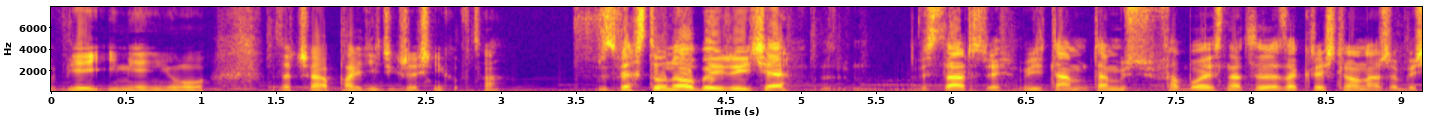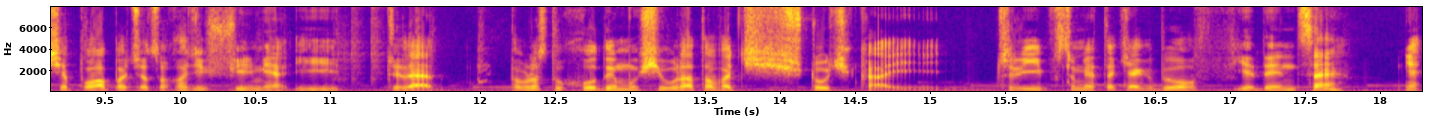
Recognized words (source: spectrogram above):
w jej imieniu zaczęła palić grzeszników, co? Zwiastuny obejrzyjcie. Wystarczy. I tam, tam już fabuła jest na tyle zakreślona, żeby się połapać o co chodzi w filmie i tyle. Po prostu chudy musi uratować sztućka i... Czyli w sumie tak jak było w jedynce? Nie.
